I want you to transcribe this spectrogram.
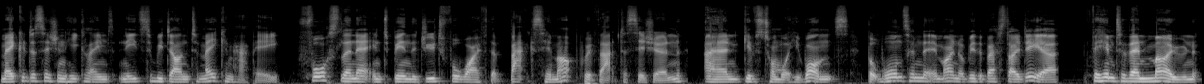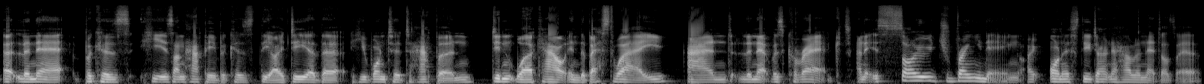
make a decision he claims needs to be done to make him happy, force Lynette into being the dutiful wife that backs him up with that decision and gives Tom what he wants, but warns him that it might not be the best idea. For him to then moan at Lynette because he is unhappy because the idea that he wanted to happen didn't work out in the best way and Lynette was correct. And it is so draining. I honestly don't know how Lynette does it.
